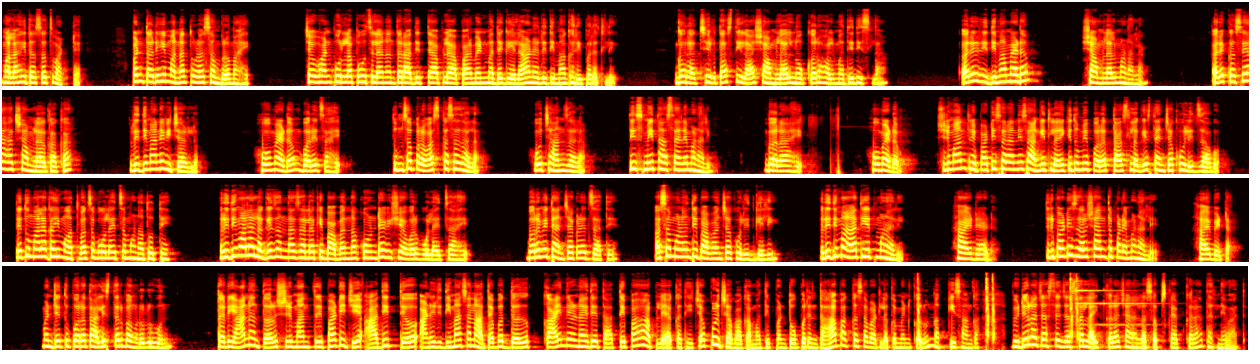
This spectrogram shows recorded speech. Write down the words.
मलाही तसंच वाटतंय पण तरीही मनात थोडा संभ्रम आहे. चव्हाणपूरला पोहोचल्यानंतर आदित्य आपल्या अपार्टमेंटमध्ये गेला आणि रिधिमा घरी परतली. घरात शिरताच तिला श्यामलाल नोकर हॉलमध्ये दिसला. अरे रिधिमा मॅडम श्यामलाल म्हणाला. अरे कसे आहात श्यामलाल काका? रिधिमाने विचारलं. हो मॅडम बरेच आहे. तुमचा प्रवास कसा झाला? हो छान झाला. ती स्मित हास्याने म्हणाली बरं आहे. हो मॅडम श्रीमान त्रिपाठी सरांनी सांगितलं आहे की तुम्ही परत तास लगेच त्यांच्या खोलीत जावं. ते तुम्हाला काही महत्त्वाचं बोलायचं म्हणत होते. रिधिमाला लगेच अंदाज आला की बाबांना कोणत्या विषयावर बोलायचं आहे. बरं मी त्यांच्याकडेच जाते. असं म्हणून ती बाबांच्या खोलीत गेली. रिधिमा आत येत म्हणाली हाय डॅड. त्रिपाठी सर शांतपणे म्हणाले हाय बेटा. म्हणजे तू परत आलीस तर बंगळुरूहून. तर यानंतर श्रीमान त्रिपाठीचे आदित्य आणि रिधिमाच्या नात्याबद्दल काय निर्णय देतात ते पहा आपल्या या कथेच्या पुढच्या भागामध्ये. पण तोपर्यंत हा भाग कसा वाटला कमेंट करून नक्की सांगा. व्हिडिओला जास्तीत जास्त लाईक करा चॅनलला सबस्क्राईब करा. धन्यवाद.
